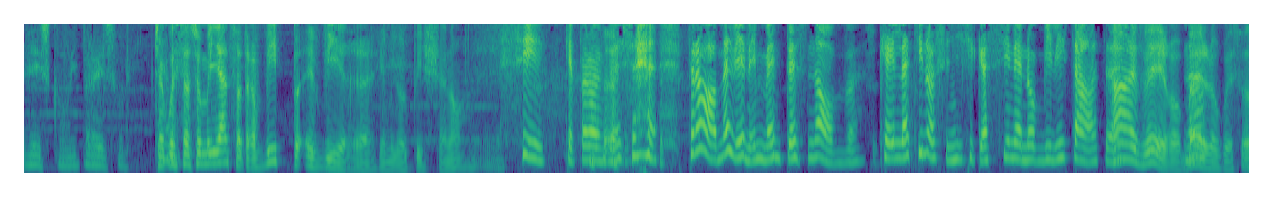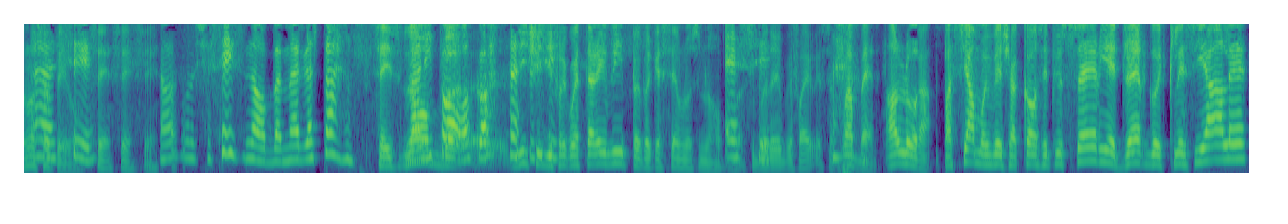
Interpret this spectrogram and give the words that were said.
vescovi, presoli. C'è questa somiglianza tra VIP e Vir che mi colpisce, no? Sì, che però invece... però a me viene in mente snob, che in latino significa sine nobilitate. Ah, è vero, bello questo, non lo Eh, sapevo. sì. Sì, sì, sì. No, uno dice, sei snob, ma in realtà Sei vali snob, poco. eh, dici Sì. di frequentare i VIP perché sei uno snob, Eh, si sì. potrebbe fare questo. Va bene. Allora, passiamo invece a cose più serie, gergo ecclesiale.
